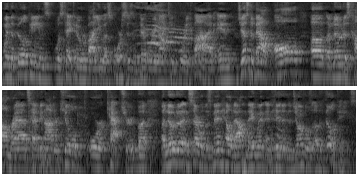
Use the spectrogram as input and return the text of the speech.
when the Philippines was taken over by U.S. forces in February 1945. And just about all of Onoda's comrades had been either killed or captured. But Onoda and several of his men held out and they went and hid in the jungles of the Philippines.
